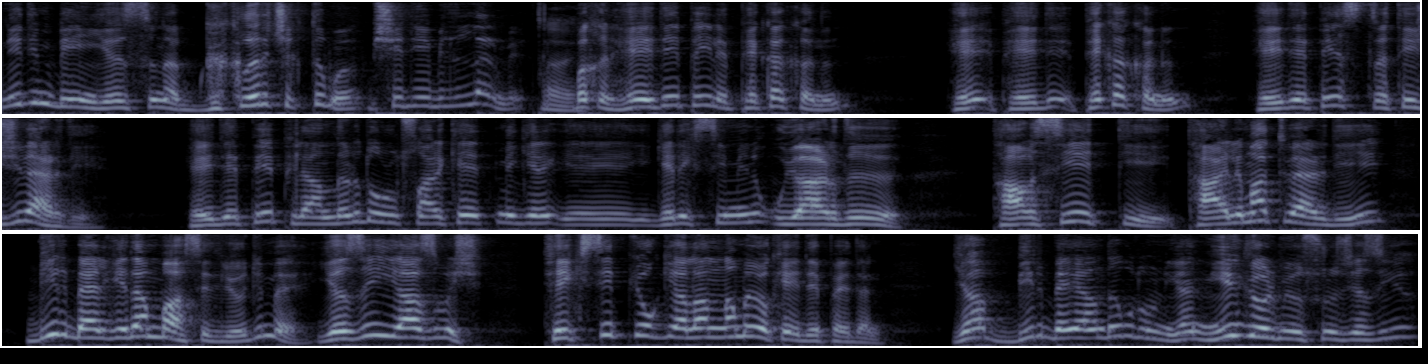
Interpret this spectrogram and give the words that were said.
Nedim Bey'in yazısına gıkları çıktı mı? Bir şey diyebilirler mi? Hayır. Bakın HDP ile PKK'nın PKK'nın HDP'ye strateji verdiği, HDP planları doğrultusunda hareket etme gere- e, gereksinimini uyardığı, tavsiye ettiği, talimat verdiği bir belgeden bahsediliyor değil mi? Yazıyı yazmış. Tekzip yok, yalanlama yok HDP'den. Ya bir beyanda bulunun ya. Niye görmüyorsunuz yazıyı?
